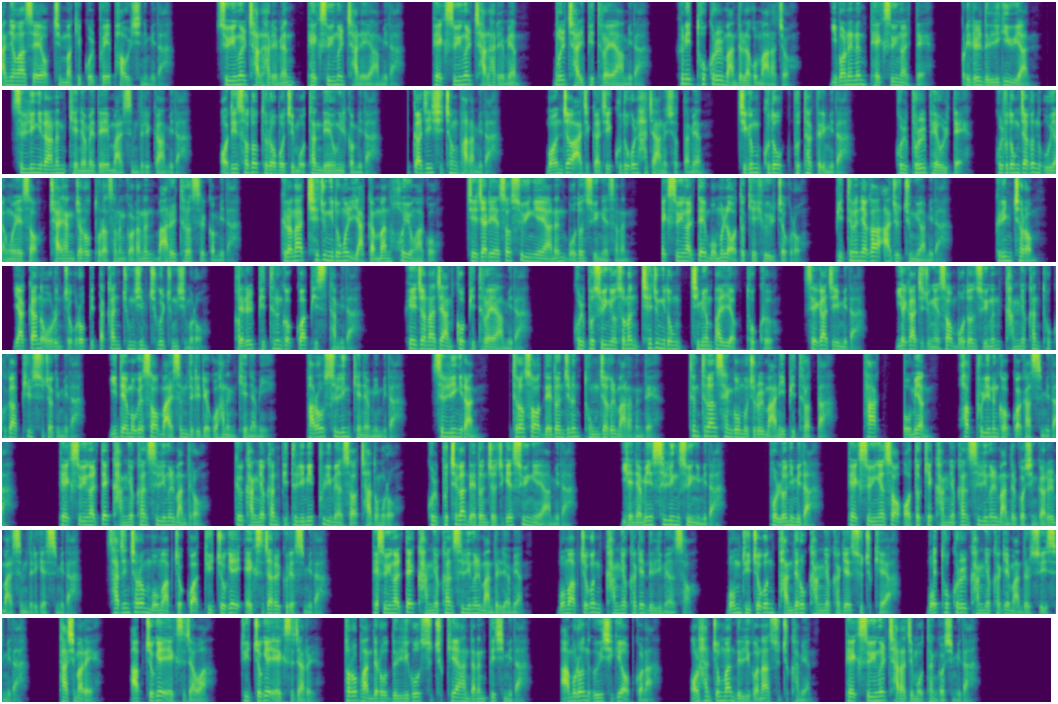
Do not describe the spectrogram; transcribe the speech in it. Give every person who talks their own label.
Speaker 1: 안녕하세요. 진마켓 골프의 파울신입니다. 스윙을 잘 하려면 백스윙을 잘해야 합니다. 백스윙을 잘 하려면 몸을 잘 비틀어야 합니다. 흔히 토크를 만들라고 말하죠. 이번에는 백스윙 할 때 거리를 늘리기 위한 슬링이라는 개념에 대해 말씀드릴까 합니다. 어디서도 들어보지 못한 내용일 겁니다. 끝까지 시청 바랍니다. 먼저 아직까지 구독을 하지 않으셨다면 지금 구독 부탁드립니다. 골프를 배울 때 골프 동작은 우양호에서 좌양좌로 돌아서는 거라는 말을 들었을 겁니다. 그러나 체중 이동을 약간만 허용하고 제자리에서 스윙해야 하는 모던 스윙에서는 백스윙할 때 몸을 어떻게 효율적으로 비트느냐가 아주 중요합니다. 그림처럼 약간 오른쪽으로 삐딱한 중심축을 중심으로 거리를 비트는 것과 비슷합니다. 회전하지 않고 비틀어야 합니다. 골프 스윙 요소는 체중 이동, 지면 발력, 토크 세 가지입니다. 이세 가지 중에서 모던 스윙은 강력한 토크가 필수적입니다. 이 대목에서 말씀드리려고 하는 개념이 바로 슬링 개념입니다. 슬링이란 들어서 내던지는 동작을 말하는데 튼튼한 생고무줄을 많이 비틀었다. 탁 오면 확 풀리는 것과 같습니다. 백스윙할 때 강력한 슬링을 만들어 그 강력한 비틀림이 풀리면서 자동으로 골프채가 내던져지게 스윙해야 합니다. 이 개념이 슬링 스윙입니다. 본론입니다. 백스윙에서 어떻게 강력한 슬링을 만들 것인가를 말씀드리겠습니다. 사진처럼 몸 앞쪽과 뒤쪽에 X자를 그렸습니다. 백스윙할 때 강력한 슬링을 만들려면 몸 앞쪽은 강력하게 늘리면서 몸 뒤쪽은 반대로 강력하게 수축해야 몸의 토크를 강력하게 만들 수 있습니다. 다시 말해 앞쪽의 X자와 뒤쪽의 X자를 서로 반대로 늘리고 수축해야 한다는 뜻입니다. 아무런 의식이 없거나 어느 한쪽만 늘리거나 수축하면 백스윙을 잘하지 못한 것입니다.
